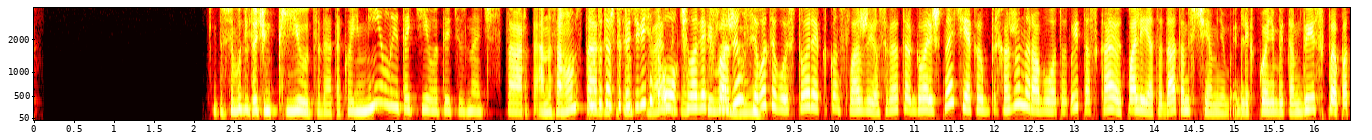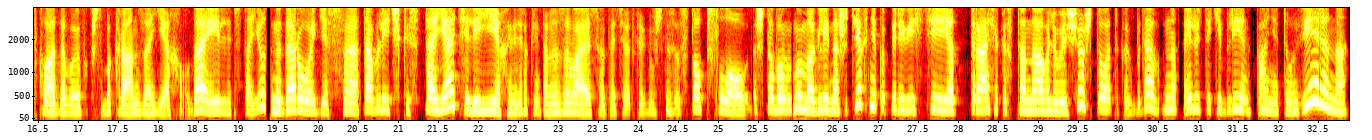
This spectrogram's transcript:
это все выглядит очень кьют, да, такой милый такие вот эти, значит, старты. А на самом старте... Ну, потому что люди видят, о, человек сложился, вот его история, как он сложился. Когда ты говоришь, знаете, я как бы прихожу на работу и таскаю палета, да, там с чем-нибудь, или какой-нибудь там ДСП подкладываю, чтобы кран заехал, да, или встаю на дороге с табличкой «стоять» или «ехать», или как они там называются, вот эти вот, как «стоп-слоу», чтобы мы могли нашу технику перевести, я трафик останавливаю, еще что-то, как бы, да, но и люди такие, блин, Аня, ты уверена,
